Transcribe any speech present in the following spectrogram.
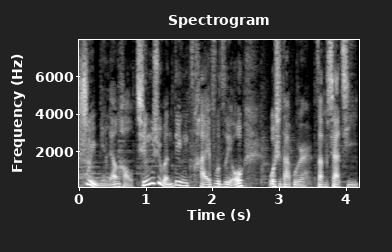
睡眠良好、情绪稳定、财富自由。我是大波儿，咱们下期。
